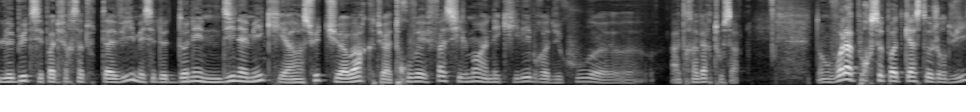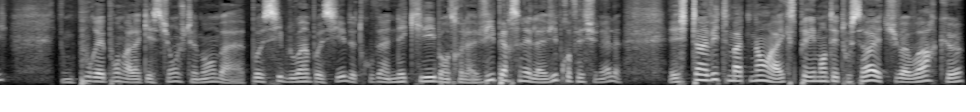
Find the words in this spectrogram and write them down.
le but, c'est pas de faire ça toute ta vie, mais c'est de donner une dynamique et ensuite tu vas voir que tu vas trouver facilement un équilibre du coup euh, à travers tout ça. Donc voilà pour ce podcast aujourd'hui. Donc pour répondre à la question justement, bah, possible ou impossible de trouver un équilibre entre la vie personnelle et la vie professionnelle. Et je t'invite maintenant à expérimenter tout ça et tu vas voir que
